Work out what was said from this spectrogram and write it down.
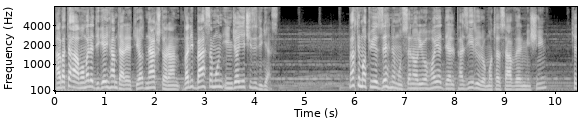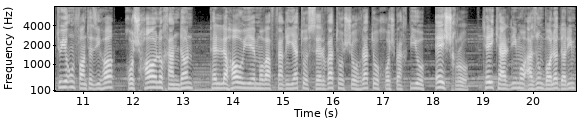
البته عوامل دیگه هم در اعتیاد نقش دارند ولی بحثمون اینجا یه چیزی دیگه است. وقتی ما توی ذهنمون سناریوهای دلپذیری رو متصور میشیم که توی اون فانتزی ها خوشحال و خندان پله های موفقیت و ثروت و شهرت و خوشبختی و عشق رو طی کردیم و از اون بالا داریم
